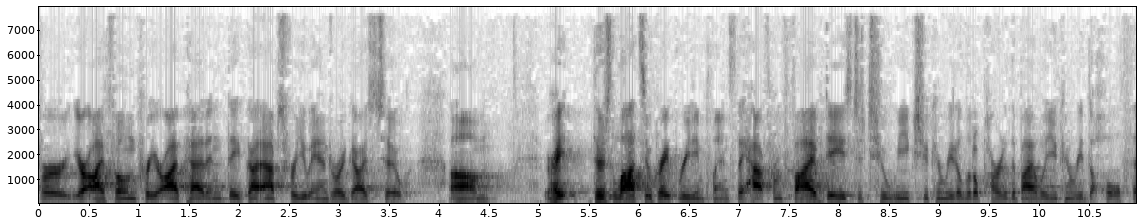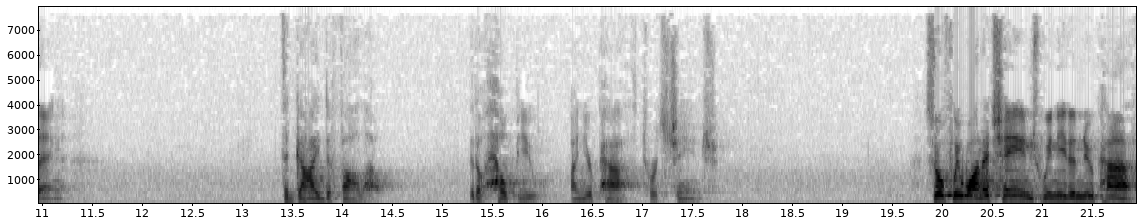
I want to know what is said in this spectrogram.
for your iPhone, for your iPad, and they've got apps for you Android guys too. Um, right? There's lots of great reading plans they have. From five days to two weeks, you can read a little part of the Bible, you can read the whole thing. It's a guide to follow. It'll help you on your path towards change. So, if we want to change, we need a new path.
